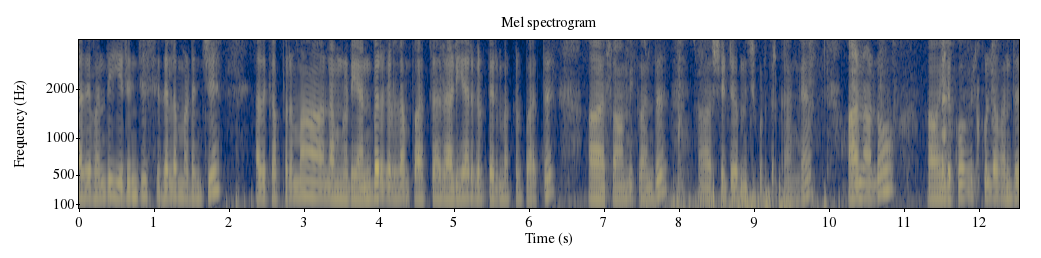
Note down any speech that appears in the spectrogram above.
அது வந்து இடிஞ்சு சிதலம் அடைஞ்சு அதுக்கப்புறமா நம்மளுடைய அன்பர்கள்லாம் பார்த்து அது அடியார்கள் பெருமக்கள் பார்த்து சுவாமிக்கு வந்து ஷெட்டு அமைச்சு கொடுத்துருக்காங்க. ஆனாலும் இந்த கோவிலுக்குள்ளே வந்து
